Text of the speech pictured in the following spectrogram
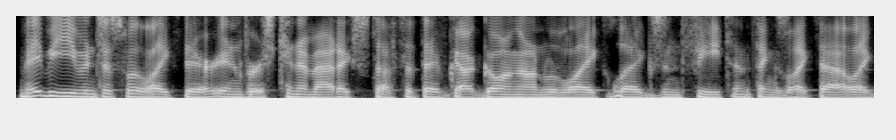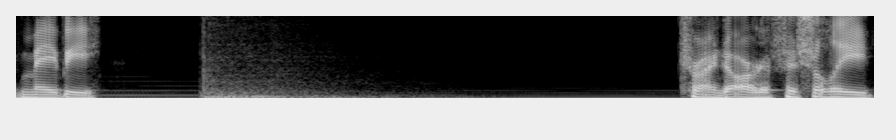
maybe even just with like their inverse kinematic stuff that they've got going on with like legs and feet and things like that, like maybe trying to artificially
